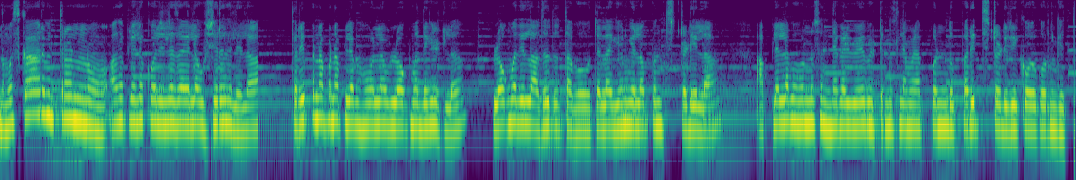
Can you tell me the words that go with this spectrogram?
नमस्कार मित्रांनो आज आपल्याला कॉलेजला जायला उशीर झालेला. तरी पण आपण आपल्या भावाला व्लॉगमध्ये घेतलं. व्लॉगमध्ये लाजत होता भाऊ त्याला घेऊन गेलो आपण स्टडीला आपल्याला भावांना संध्याकाळी वेळ भेटत नसल्यामुळे आपण दुपारीच स्टडी रिकवर करून घेतो.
